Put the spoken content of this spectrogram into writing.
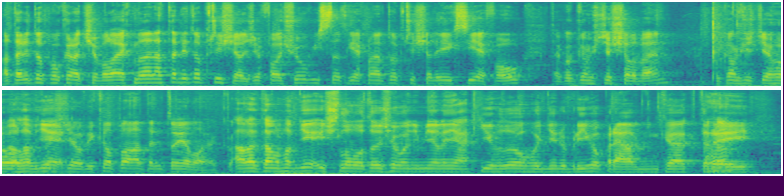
A tady to pokračovalo, jakmile na tady to přišel, že falšují výsledky, jakmile na to přišel jejich CFO, tak okamžitě šel ven, okamžitě ho, hlavně- okamžitě ho vyklepal a tady to jelo. Jako. Ale tam hlavně i šlo o to, že oni měli nějakýho toho hodně dobrýho právníka, který, eh,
